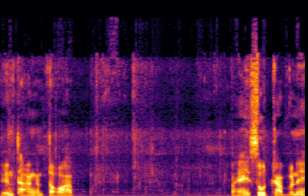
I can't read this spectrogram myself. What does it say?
เดินทางกันต่อครับ ไปให้สุดครับวันนี้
